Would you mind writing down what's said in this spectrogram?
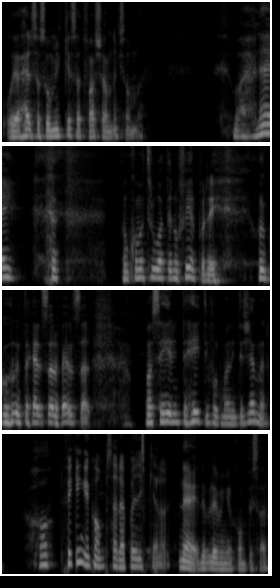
och jag hälsar så mycket så att farsan liksom... Bara, nej. De kommer tro att det är något fel på dig. Och går runt och hälsar och hälsar. Man säger inte hej till folk man inte känner. Ha. Du fick inga kompisar där på Ica då? Nej, det blev inga kompisar.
